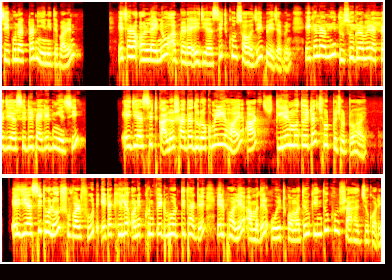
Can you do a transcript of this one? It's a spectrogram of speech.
যে কোনো একটা নিয়ে নিতে পারেন। এছাড়া অনলাইনেও আপনারা এই জিয়া সিড খুব সহজেই পেয়ে যাবেন। এখানে আমি দুশো গ্রামের একটা জিয়া সিডের প্যাকেট নিয়েছি। এই জিয়া সিড কালো, সাদা দু রকমেরই হয় আর তিলের মতো এটা ছোট্ট ছোট্ট হয়। এই জিয়া সিড হলো সুপার ফুড এটা খেলে অনেকক্ষণ পেট ভর্তি থাকে, এর ফলে আমাদের ওয়েট কমাতেও কিন্তু খুব সাহায্য করে।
